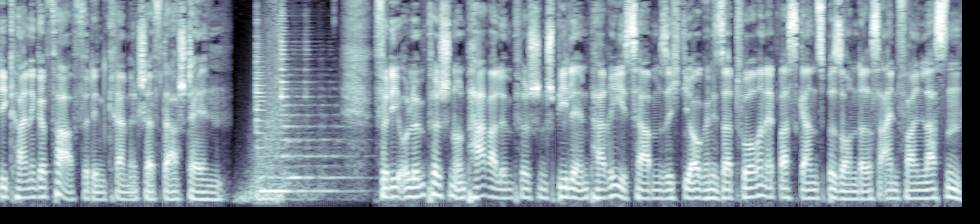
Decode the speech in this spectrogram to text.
die keine Gefahr für den Kreml-Chef darstellen. Für die Olympischen und Paralympischen Spiele in Paris haben sich die Organisatoren etwas ganz Besonderes einfallen lassen.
